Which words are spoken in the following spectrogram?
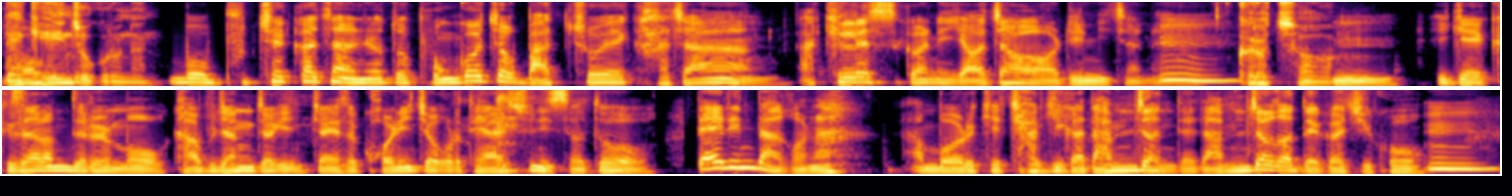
내 어, 개인적으로는. 뭐 부채까지 아니어도 본거적 마초의 가장 아킬레스건이 여자 어린이잖아요. 음. 그렇죠. 음, 이게 그 사람들을 뭐 가부장적인 입장에서 권위적으로 대할 수는 있어도 때린다거나 아, 뭐 이렇게 자기가 남자인데 남자가 돼가지고 음.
